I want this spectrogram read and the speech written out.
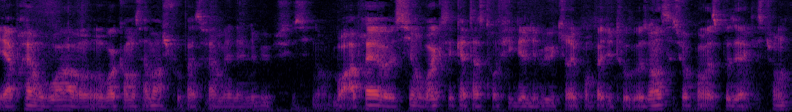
Et après, on voit, on voit comment ça marche. Il ne faut pas se fermer dès le début. sinon... Bon, après, si on voit que c'est catastrophique dès le début et qu'il ne répond pas du tout aux besoins, c'est sûr qu'on va se poser la question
